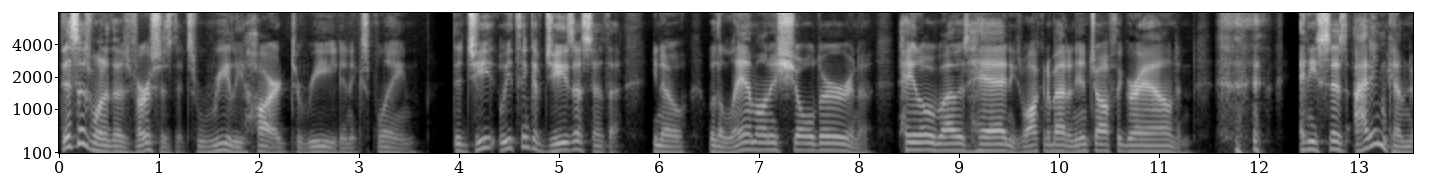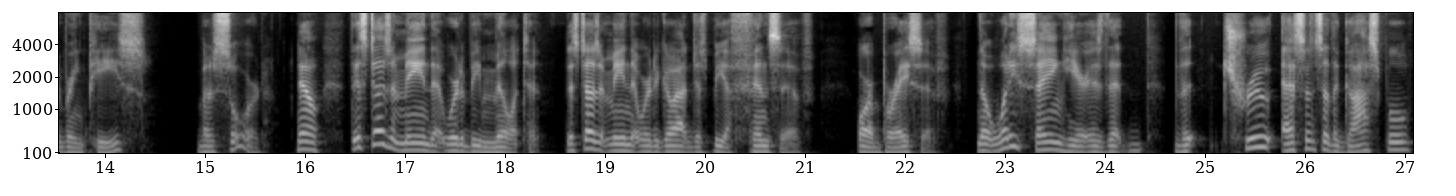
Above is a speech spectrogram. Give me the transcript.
This is one of those verses that's really hard to read and explain. That we think of Jesus as a, you know, with a lamb on his shoulder and a halo above his head, and he's walking about an inch off the ground, and and he says, "I didn't come to bring peace, but a sword." Now, this doesn't mean that we're to be militant. This doesn't mean that we're to go out and just be offensive or abrasive. No, what he's saying here is that the true essence of the gospel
